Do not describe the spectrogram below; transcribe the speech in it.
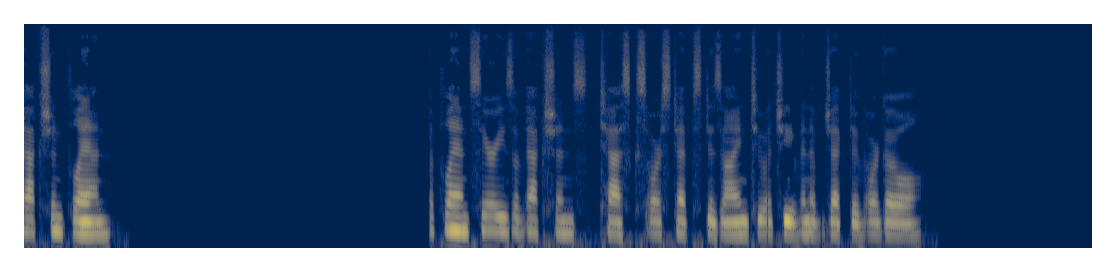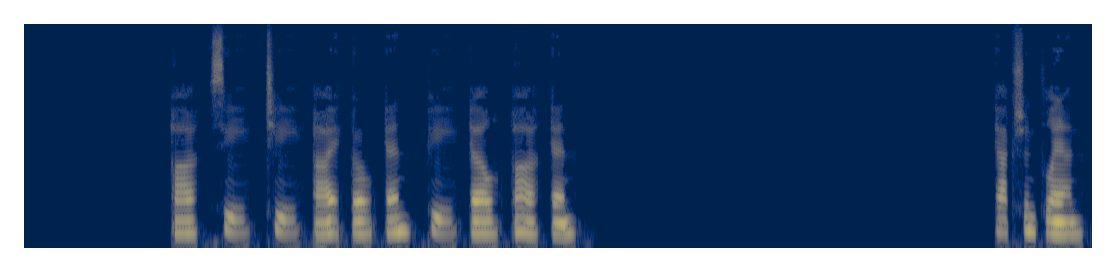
Action Plan. A planned series of actions, tasks, or steps designed to achieve an objective or goal. A C T I O N P L A N. Action Plan.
